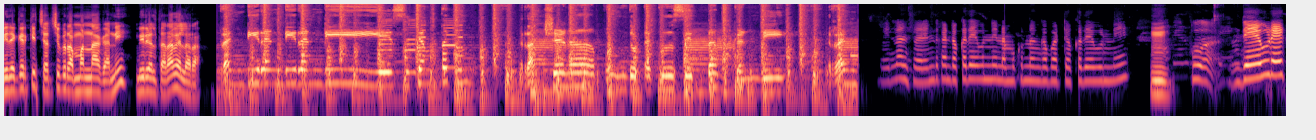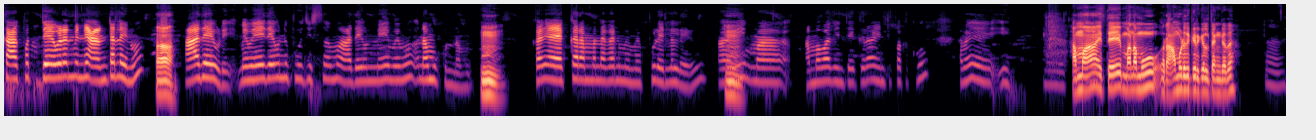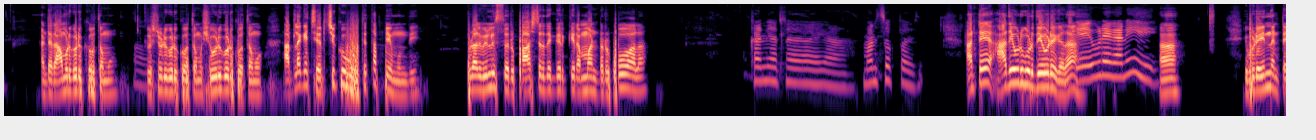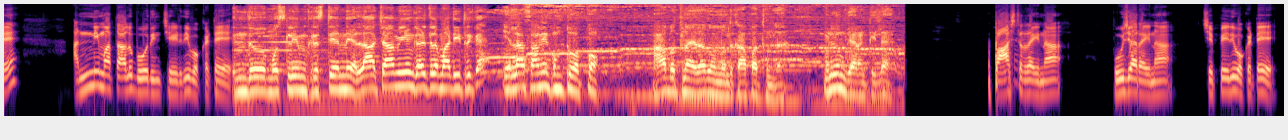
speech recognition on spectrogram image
మీ దగ్గరికి చర్చికి రమ్మన్నా కానీ మీరు వెళ్తారా వెళ్ళరా? రండి రండి రండి యేసు చెంతకు రక్షణ పొందుటకు సిద్ధం కండి. రండి. వెళ్ళాను సార్ ఎందుకంటే ఒక్క దేవుడిని నమ్ముకున్నాం కాబట్టి ఒక్క దేవుడిని ఉమ్, పూ- దేవుడే కాకపోతే దేవుడని నేను అంటలేను. ఆ, ఆ దేవుడే మేము ఏ దేవుడిని పూజిస్తామో ఆ దేవుడిని మేము నమ్ముకున్నాము. ఉమ్, కానీ ఆ ఎక్క రమ్మన్నా కానీ మేము ఎప్పుడు వెళ్ళలేదు. అది మా అమ్మ వాళ్ళ ఇంటి దగ్గర ఇంటి పక్కకు ఆమె ఈ- అమ్మా అయితే మనము రాముడి దగ్గరికి వెళ్తాం కదా ఆ, అంటే రాముడి గుడికి పోతాము ఆ. కృష్ణుడి గుడికి పోతాము శివుడి గుడికి పోతాము అట్లాగే చర్చికి పోతే తప్పేముంది ఇప్పుడు వాళ్ళు పిలుస్తారు పాస్టర్ దగ్గరికి రమ్మంటారు పోవాలా కానీ అట్లా ఇక మనసు ఒప్పదు అంటే ఆ దేవుడు కూడా దేవుడే కదా దేవుడే గాని ఆ ఇప్పుడు ఏంటంటే అన్ని మతాలు బోధించేది ఒకటే இந்து முஸ்லீம் கிறிஸ்டியன் எல்லா சாமியும் கழுத்துல மாட்டிட்டு இருக்க எல்லா சாமியும் கும்பிட்டு வைப்போம் ஆபத்துனா ஏதாவது ஒன்று வந்து காப்பாத்தும்ல మినిమం గ్యారంటీలే. పాస్టర్ అయినా పూజారైనా చెప్పేది ఒకటే.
